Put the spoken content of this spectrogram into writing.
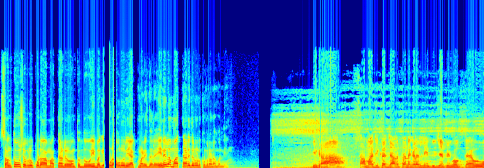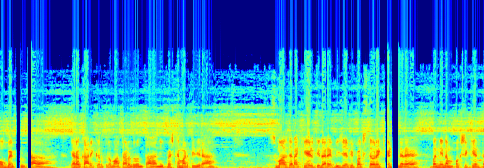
ಸಂತೋಷ್ ಅವರು ಕೂಡ ಮಾತನಾಡಿರುವಂತದ್ದು ಈ ಬಗ್ಗೆ ಕೂಡ ಅವರು ರಿಯಾಕ್ಟ್ ಮಾಡಿದ್ದಾರೆ. ಏನೆಲ್ಲ ಮಾತನಾಡಿದ್ರು ನೋಡ್ಕೊಂಬರೋಣ ಬನ್ನಿ. ಈಗ ಸಾಮಾಜಿಕ ಜಾಲತಾಣಗಳಲ್ಲಿ ಬಿಜೆಪಿಗೆ ಹೋಗ್ತಾ, ಹೋಗ್ಬೇಕು ಅಂತ ಯಾರೋ ಕಾರ್ಯಕರ್ತರು ಮಾತಾಡಿದ್ರು ಅಂತ ನೀವು ಪ್ರಶ್ನೆ ಮಾಡ್ತಿದ್ದೀರಾ? ಸುಮಾರು ಜನ ಕೇಳ್ತಿದ್ದಾರೆ. ಬಿ ಜೆ ಪಿ ಪಕ್ಷದವರೇ ಕೇಳ್ತಿದ್ದಾರೆ. ಬನ್ನಿ ನಮ್ಮ ಪಕ್ಷಕ್ಕೆ ಅಂತ.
